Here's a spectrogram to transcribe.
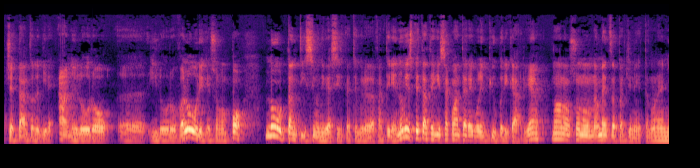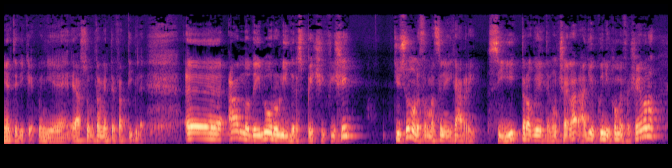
c'è tanto da dire. Hanno i loro, eh, i loro, valori che sono un po' non tantissimo diversi rispetto a quelli della fanteria. Non vi aspettate chissà quante regole in più per i carri, eh? No, no, sono una mezza paginetta, non è niente di che, quindi è, è assolutamente fattibile. Eh, hanno dei loro leader specifici. Ci sono le formazioni di carri? Sì, però ovviamente non c'è la radio quindi come facevano?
